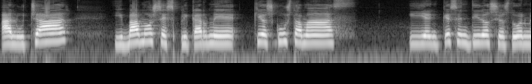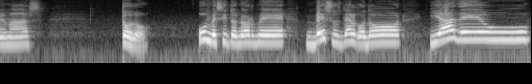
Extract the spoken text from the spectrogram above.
a luchar y vamos a explicarme qué os gusta más y en qué sentido se os duerme más todo. Un besito enorme, besos de algodón y adeu.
